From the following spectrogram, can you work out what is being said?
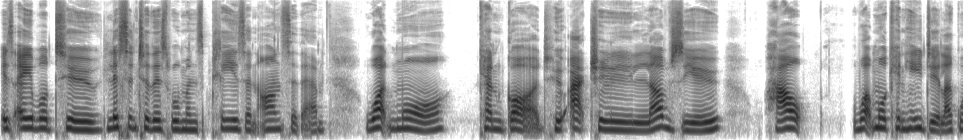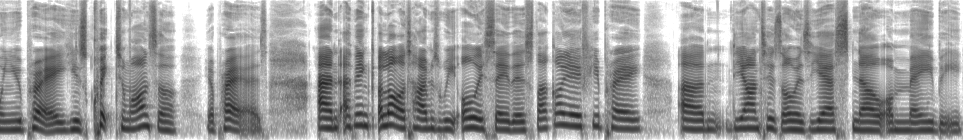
is able to listen to this woman's pleas and answer them, what more can God, who actually loves you, how what more can he do? Like when you pray, he's quick to answer your prayers. And I think a lot of times we always say this, like, oh yeah, if you pray, um, the answer is always yes, no, or maybe.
